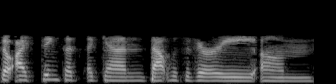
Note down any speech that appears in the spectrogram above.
So i think that again that was a very um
